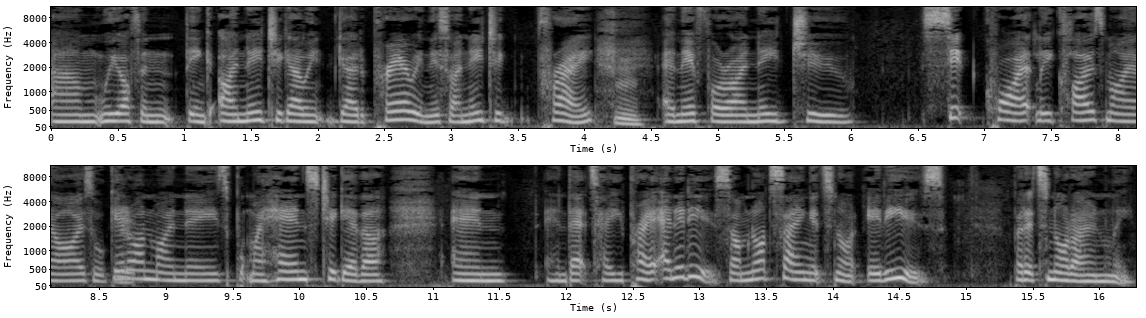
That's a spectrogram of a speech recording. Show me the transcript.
Um, we often think, I need to go in, go to prayer in this. I need to pray, mm. and therefore I need to sit quietly, close my eyes, or get Yep. on my knees, put my hands together, and and that's how you pray. And it is. So I'm not saying it's not. It is, but it's not only.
